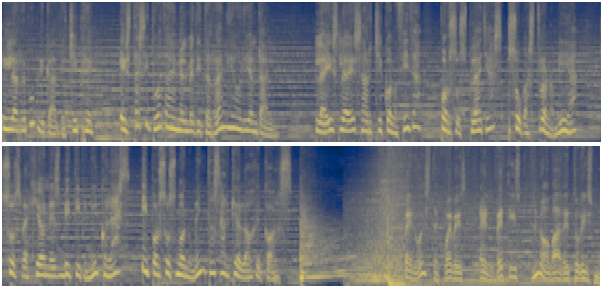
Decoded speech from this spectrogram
La República de Chipre está situada en el Mediterráneo Oriental. La isla es archiconocida por sus playas, su gastronomía, sus regiones vitivinícolas y por sus monumentos arqueológicos. Pero este jueves el Betis no va de turismo.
